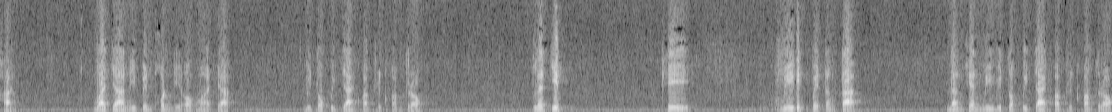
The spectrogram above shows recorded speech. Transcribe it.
ขารวาจานี้เป็นผลที่ออกมาจากวิตกวิจารความตรึกความตรอง และจิตที่มีคิดไปต่าง ๆ ดังเช่น มีวิตกวิจารความตรึกความตรอง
